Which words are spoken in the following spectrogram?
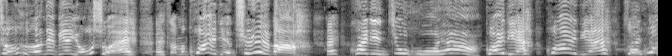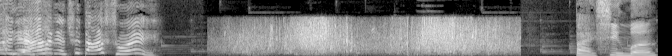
城河那边有水，哎，咱们快点去吧！哎，快点救火呀！快点，百姓们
